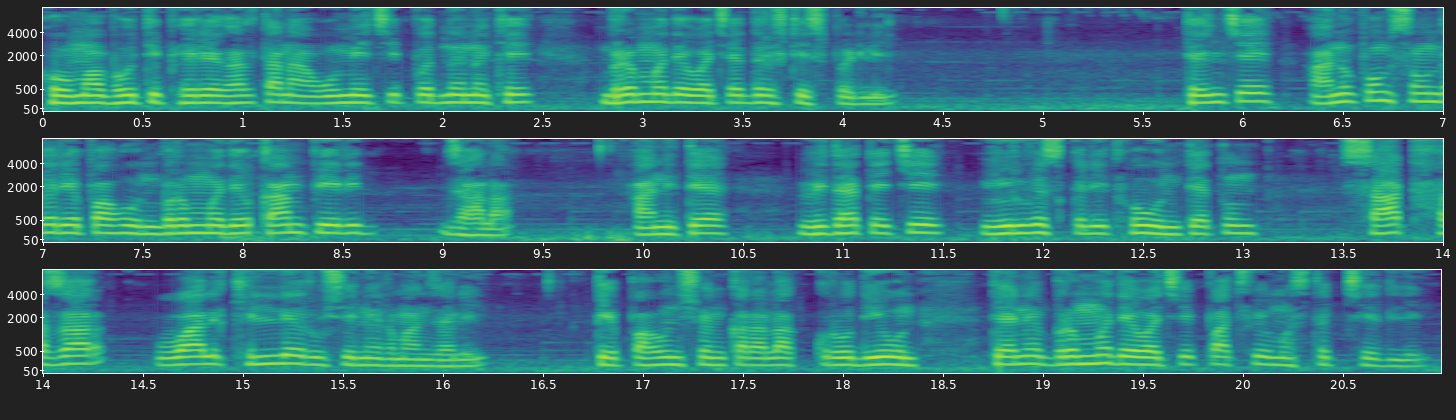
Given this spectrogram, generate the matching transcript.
होमाभोवती फेरे घालताना उमेची पद्मनखे ब्रह्मदेवाच्या दृष्टीस पडली. त्यांचे अनुपम सौंदर्य पाहून ब्रह्मदेव कामपेरीत झाला आणि त्या विधात्याचे विर्वस्खलित होऊन त्यातून साठ हजार वालखिल्ले ऋषी निर्माण झाले. ते पाहून शंकराला क्रोध येऊन त्याने ब्रह्मदेवाचे पाचवे मस्तक छेदले.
